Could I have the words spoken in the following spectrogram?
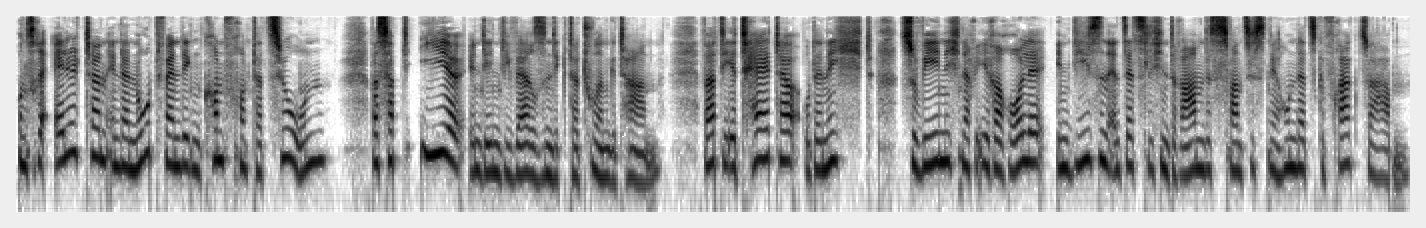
unsere Eltern in der notwendigen Konfrontation, was habt ihr in den diversen Diktaturen getan? Wart ihr Täter oder nicht, zu wenig nach ihrer Rolle in diesen entsetzlichen Dramen des 20. Jahrhunderts gefragt zu haben?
